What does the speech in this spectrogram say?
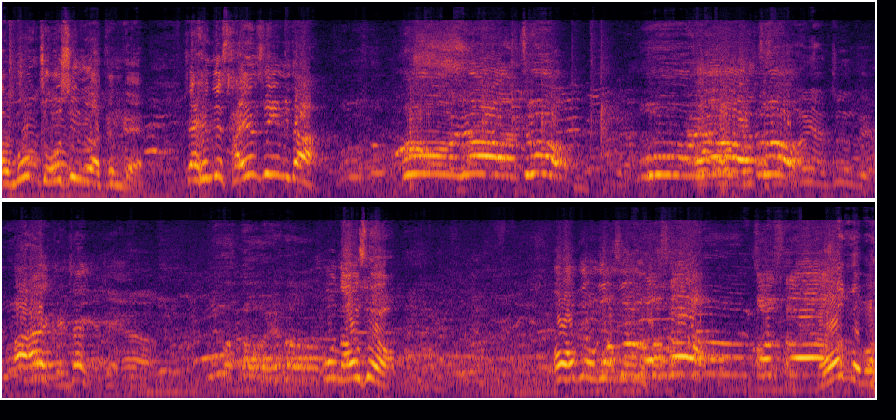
어, 몸 좋으신 것 같은데. 자, 현재 4연승입니다. 오연주! 오연주! 아니, 안 주는데. 아, 괜찮아, 괜찮아. 어, 어, 나오세요. 어, 오케이, 오케이, 오케이. 떴어! 떴어! 떴어! 뭐.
